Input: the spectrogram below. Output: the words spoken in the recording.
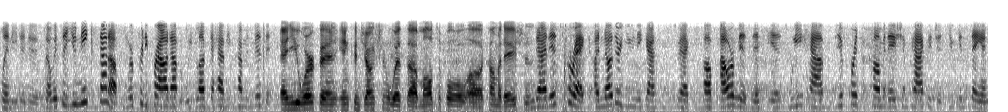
plenty to do. So it's a unique setup, and we're pretty proud of it. We'd love to have you come and visit. And you work in, in conjunction with uh, multiple uh, accommodations? That is correct. Another unique aspect of our business is we have different accommodation packages. You can stay in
